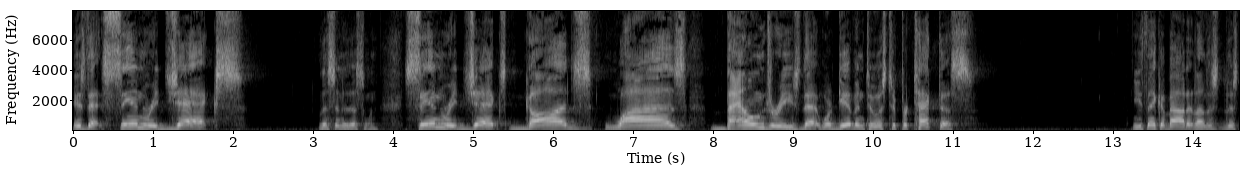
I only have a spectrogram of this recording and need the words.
is that sin rejects, listen to this one, sin rejects God's wise boundaries that were given to us to protect us. You think about it, let's, let's,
